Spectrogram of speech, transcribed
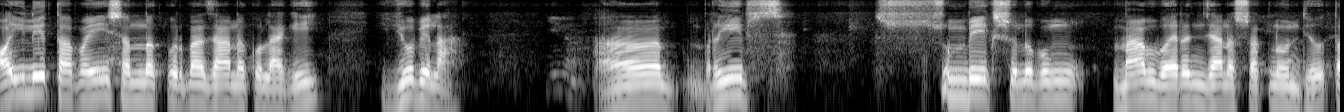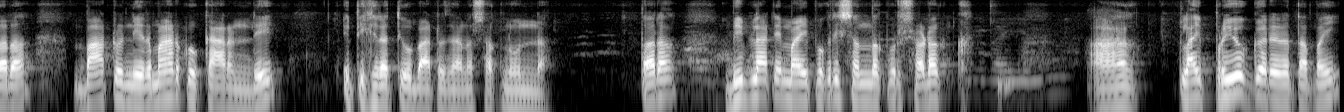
अहिले तपाईँ सन्दकपुरमा जानको लागि यो बेला रिप्स सुम्बेक सुलुबुङ माबु भएर जान सक्नुहुन्थ्यो तर बाटो निर्माणको कारणले यतिखेर त्यो बाटो जान सक्नुहुन्न। तर बिब्लाटे माइपोखरी सन्दकपुर सडक लाई प्रयोग गरेर तपाईँ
